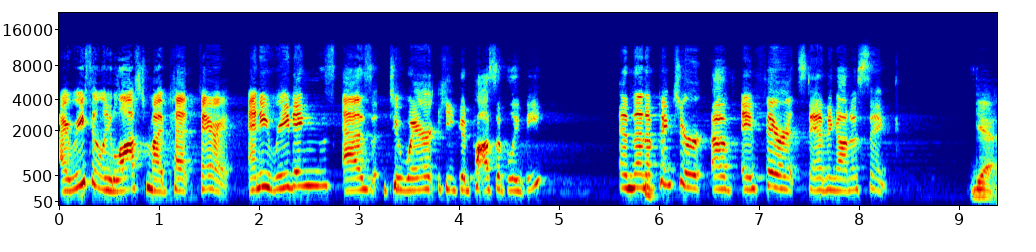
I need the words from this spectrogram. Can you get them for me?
I recently lost my pet ferret. Any readings as to where he could possibly be? And then a picture of a ferret standing on a sink. Yeah.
